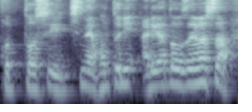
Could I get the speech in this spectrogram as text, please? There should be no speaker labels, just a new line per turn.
今年1年本当にありがとうございました。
